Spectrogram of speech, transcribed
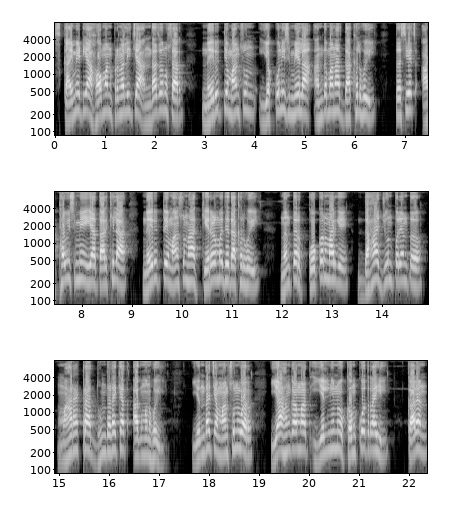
स्कायमेट या हवामान प्रणालीच्या अंदाजानुसार नैऋत्य मान्सून एकोणीस मेला अंदमानात दाखल होईल तसेच अठ्ठावीस मे या तारखेला नैऋत्य मान्सून हा केरळमध्ये दाखल होईल. नंतर कोकण मार्गे दहा जूनपर्यंत महाराष्ट्रात धुमधडाक्यात आगमन होईल. यंदाच्या मान्सूनवर या हंगामात एलनिनो कमकुवत राहील कारण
